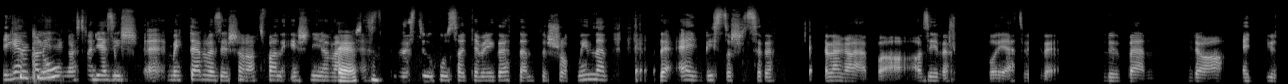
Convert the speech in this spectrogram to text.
Igen, a lényeg az, hogy ez is eh, még tervezés alatt van, és nyilván Persze. ezt keresztül húzhatja még rettentő sok minden, de egy biztos, hogy szeret legalább az éves fordulóját végre előbben együtt.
